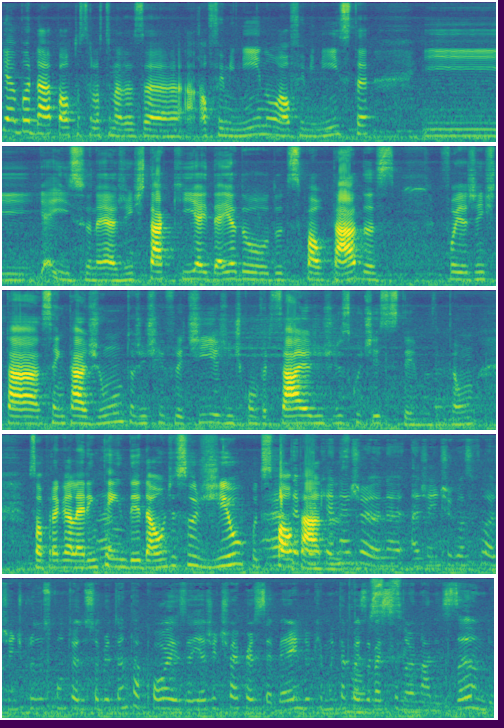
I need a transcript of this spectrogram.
e abordar pautas relacionadas a, ao feminino, ao feminista. E, e, é isso, né? A gente está aqui, a ideia do, do Despautadas foi a gente tá, sentar junto, a gente refletir, a gente conversar e a gente discutir esses temas. Então, só pra galera entender é. da onde surgiu o Despautadas. É, até porque, né, Jana, a gente, você falou, a gente produz conteúdo sobre tanta coisa e a gente vai percebendo que muita coisa Nossa, vai se normalizando,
